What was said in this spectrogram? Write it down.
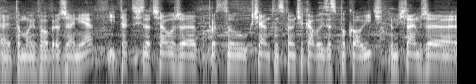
E, to moje wyobrażenie. I tak to się zaczęło, że po prostu chciałem tą swoją ciekawość zaspokoić. Myślałem, że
